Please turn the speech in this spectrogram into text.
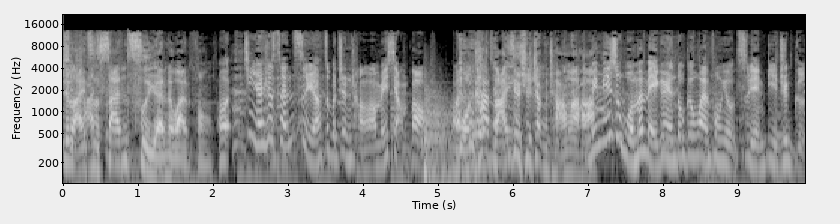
是来自三次元的万峰。哦，竟然是三次元，这么正常啊？没想到，我看来就是正常了哈。明明是我们每个人都跟万峰有次元壁之隔。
